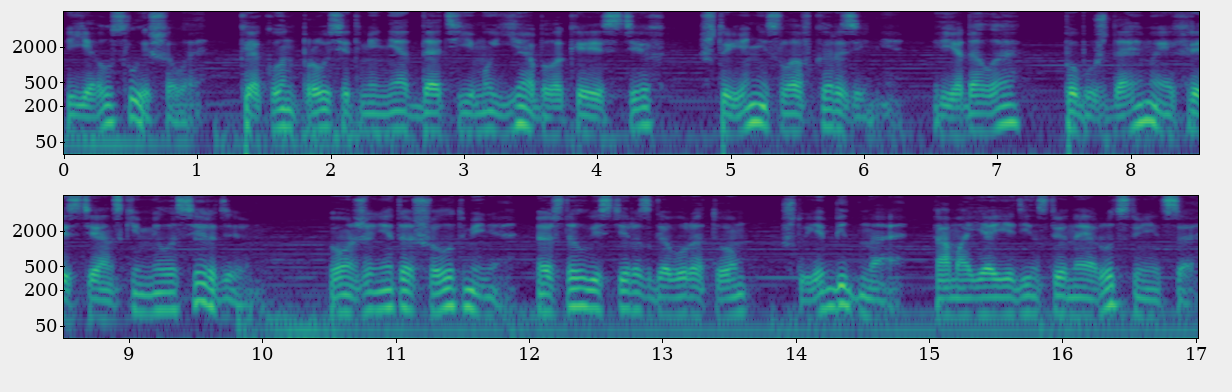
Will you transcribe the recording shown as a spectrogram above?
я услышала, как он просит меня дать ему яблоко из тех, что я несла в корзине. Я дала, побуждаемая христианским милосердием. Он же не отошел от меня, а стал вести разговор о том, что я бедна, а моя единственная родственница,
